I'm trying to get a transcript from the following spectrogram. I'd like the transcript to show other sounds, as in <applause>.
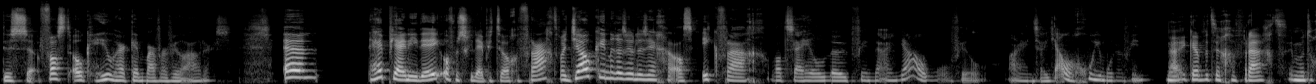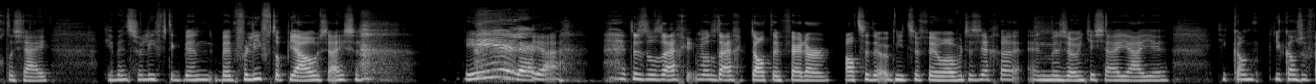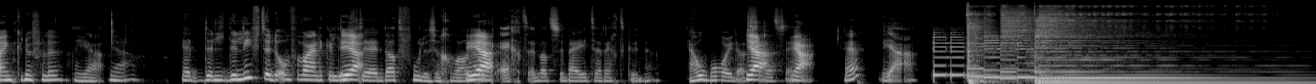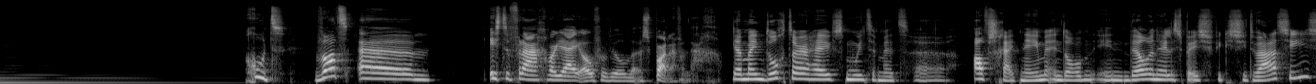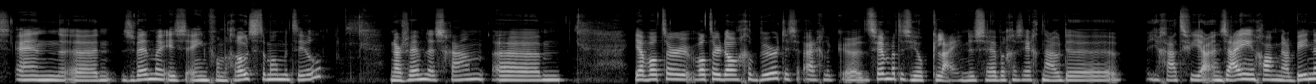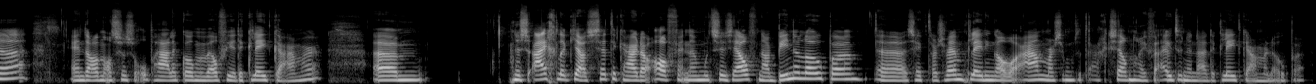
Dus uh, vast ook heel herkenbaar voor veel ouders. Um, heb jij een idee, of misschien heb je het wel gevraagd, wat jouw kinderen zullen zeggen als ik vraag wat zij heel leuk vinden aan jou? Of heel, waarin zij jou een goede moeder vinden? Nou, ik heb het er gevraagd en mijn dochter zei, je bent zo lief, ik ben, ben verliefd op jou, zei ze. Heerlijk! <laughs> ja. Dus was eigenlijk, was het eigenlijk dat. En verder had ze er ook niet zoveel over te zeggen. En mijn zoontje zei, ja, je, je, kan, je kan zo fijn knuffelen. Ja. ja. ja de, de liefde, de onvoorwaardelijke liefde, ja. dat voelen ze gewoon ja. ook echt. En dat ze bij je terecht kunnen. Ja, hoe mooi dat ja, ze dat zeggen. Ja. Hè? Ja. Goed. Wat uh, is de vraag waar jij over wilde sparren vandaag? Ja, mijn dochter heeft moeite met uh, afscheid nemen. En dan in wel in hele specifieke situaties. En uh, zwemmen is een van de grootste momenteel. Naar zwemles gaan. Uh, ja, wat er, wat er dan gebeurt is eigenlijk... Uh, het zwembad is heel klein. Dus ze hebben gezegd, nou, de, je gaat via een zijingang naar binnen. En dan als ze ze ophalen, komen we wel via de kleedkamer. Um, dus eigenlijk ja, zet ik haar daar af en dan moet ze zelf naar binnen lopen. Uh, ze heeft haar zwemkleding al wel aan, maar ze moet het eigenlijk zelf nog even uitdoen en naar de kleedkamer lopen.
